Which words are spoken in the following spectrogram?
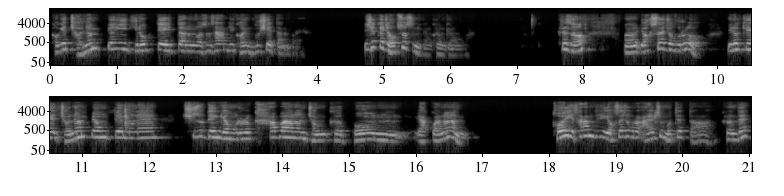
거기에 전염병이 기록되어 있다는 것은 사람들이 거의 무시했다는 거예요. 이제까지 없었으니까 그런 경우가. 그래서 어, 역사적으로 이렇게 전염병 때문에 취소된 경우를 커버하는 정, 그 보험 약관은 거의 사람들이 역사적으로 알지 못했다. 그런데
